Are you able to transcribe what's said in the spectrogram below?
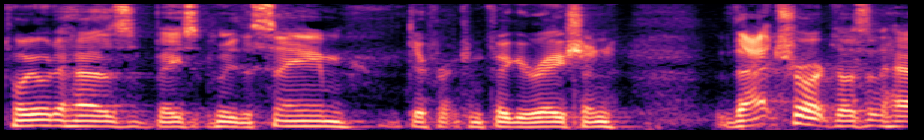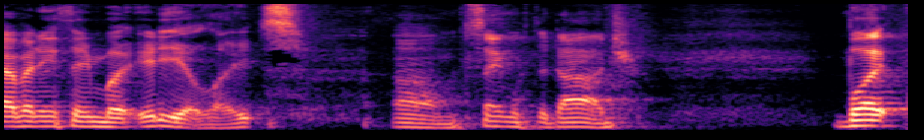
Toyota has basically the same, different configuration. That truck doesn't have anything but idiot lights. Um, same with the Dodge. But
